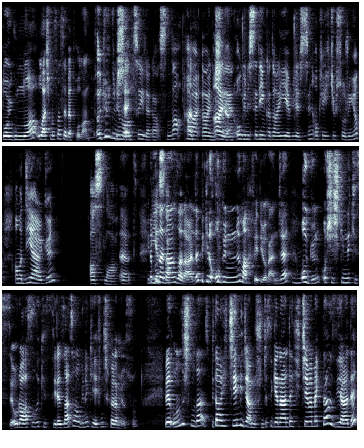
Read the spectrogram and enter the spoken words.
doygunluğa ulaşmasına sebep olan. Ödül günü bir şey. mantığıyla aslında Ha, aynı şey aynen. yani. O gün istediğin kadar yiyebilirsin. Okey hiçbir sorun yok. Ama diğer gün asla. Evet. Bir Ve bu yasak. neden zararlı? Bir kere o gününü mahvediyor bence. O gün o şişkinlik hissi, o rahatsızlık hissiyle zaten o günün keyfini çıkaramıyorsun. Ve onun dışında bir daha hiç yemeyeceğim düşüncesi genelde hiç yememekten ziyade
